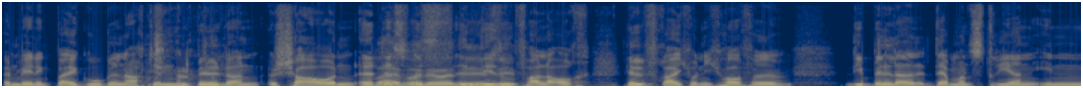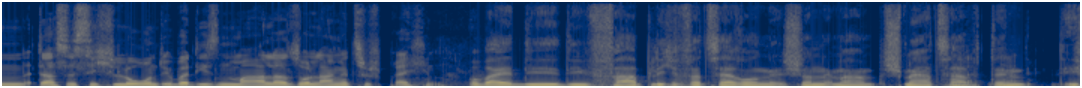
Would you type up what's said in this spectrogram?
ein wenig bei Google nach den Bildern schauen. Äh, das ist in diesem Fall auch hilfreich und ich hoffe, die Bilder demonstrieren Ihnen, dass es sich lohnt, über diesen Maler so lange zu sprechen. Wobei die, die farbliche Verzerrung ist schon immer schmerzhaft, denn die,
